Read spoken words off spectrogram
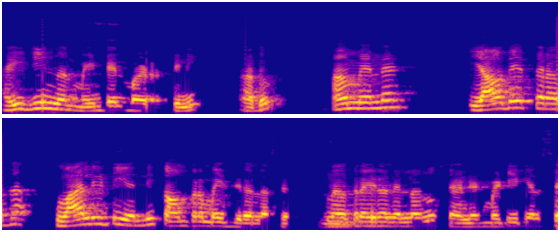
ಹೈಜೀನ್ ನಾನು ಮೇಂಟೈನ್ ಮಾಡಿರ್ತೀನಿ ಅದು. ಆಮೇಲೆ ಯಾವುದೇ ತರಹದ ಕ್ವಾಲಿಟಿಯಲ್ಲಿ ಕಾಂಪ್ರಮೈಸ್ ಇರಲ್ಲ ಸರ್ ನನ್ನ ಹತ್ರ ಇರೋದೆಲ್ಲಾನು ಸ್ಟ್ಯಾಂಡರ್ಡ್ ಮೆಟೀರಿಯಲ್ಸ್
